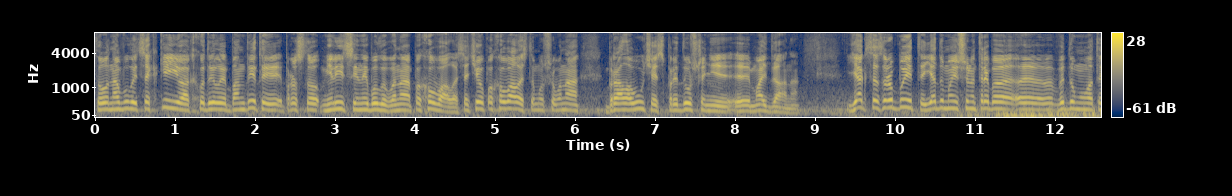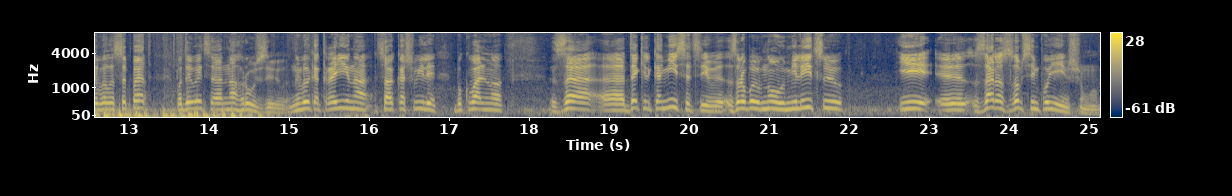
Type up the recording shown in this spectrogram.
то на вулицях Києва ходили бандити, просто міліції не було. Вона поховалася. Чого поховалась? Тому що вона брала участь в придушенні е, майдана. Як це зробити? Я думаю, що не треба е, видумувати велосипед, подивитися на Грузію. Невелика країна Саакашвілі буквально за е, декілька місяців зробив нову міліцію. І е, зараз зовсім по-іншому.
